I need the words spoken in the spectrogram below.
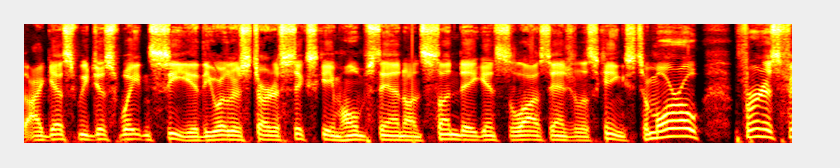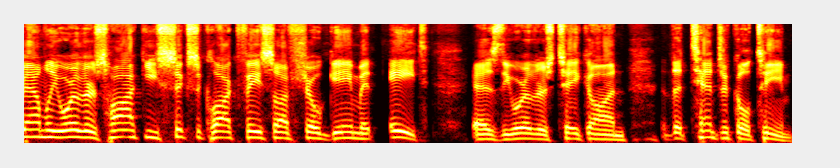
I guess we just wait and see. The Oilers start a six-game homestand on Sunday against the Los Angeles Kings. Tomorrow, Furnace Family Oilers hockey, six o'clock face-off show game at eight as the Oilers take on the Tentacle team.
